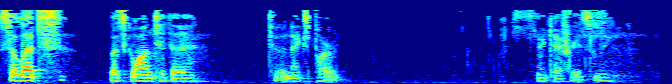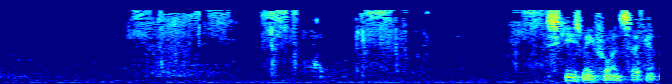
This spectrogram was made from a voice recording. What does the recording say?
So let's let's go on to the to the next part. I forget something? Excuse me for one second.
